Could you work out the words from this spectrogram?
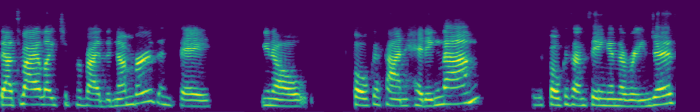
that's why I like to provide the numbers and say, you know, focus on hitting them, focus on staying in the ranges.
